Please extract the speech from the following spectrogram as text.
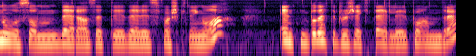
noe som dere har sett i deres forskning òg? Enten på dette prosjektet eller på andre?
